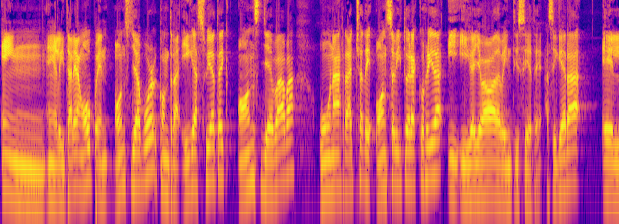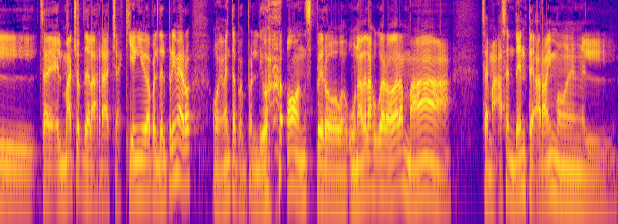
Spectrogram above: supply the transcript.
en, en el Italian Open, Ons Jabur contra Iga Swiatek, Ons llevaba una racha de 11 victorias corridas y Iga llevaba de 27. Así que era el, o el matchup de las rachas. ¿Quién iba a perder primero? Obviamente, pues perdió Ons, pero una de las jugadoras más, o más ascendentes ahora mismo en el,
